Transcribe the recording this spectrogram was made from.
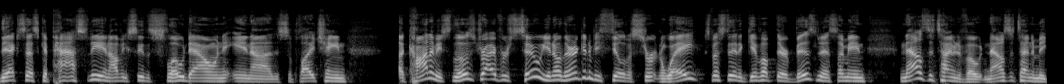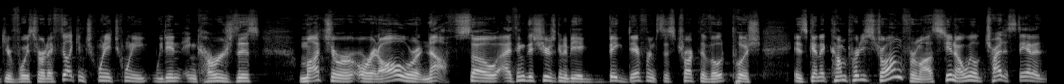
the excess capacity and obviously the slowdown in uh, the supply chain economy. So those drivers too, you know, they're not going to be feeling a certain way, especially to give up their business. I mean, now's the time to vote. Now's the time to make your voice heard. I feel like in 2020 we didn't encourage this much or or at all or enough. So I think this year's going to be a big difference. This truck the vote push is going to come pretty strong from us. You know, we'll try to stay out of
